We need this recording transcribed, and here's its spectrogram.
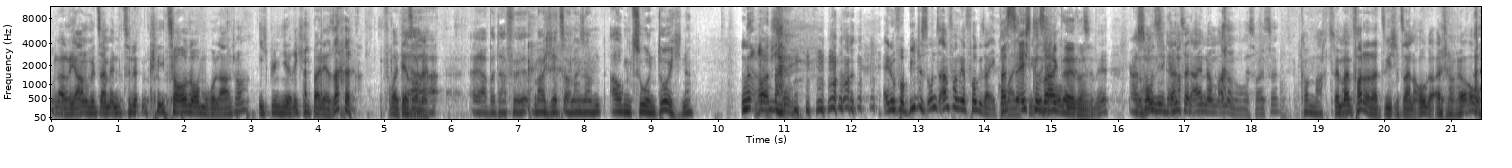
Und Adriano mit seinem entzündeten Knie zu Hause auf dem Rollator. Ich bin hier richtig bei der Sache, Freund der Sonne. Ja, äh, aber dafür mache ich jetzt auch langsam Augen zu und durch, ne? Oh nein. Ey, du verbietest uns Anfang der Folge, sag ich, Hast mal, du echt gesagt, Alter. Ne? Du Ach so, haust nee, die ganze Zeit einen nach dem anderen raus, weißt du? Komm, macht's. Wenn mein Vater das sieht mit seinem Auge, Alter, hör auf.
